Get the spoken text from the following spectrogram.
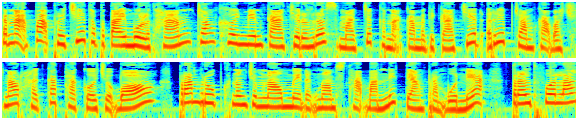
គណៈបកប្រជាធិបតេយ្យមូលដ្ឋានចង់ឃើញមានការជ្រើសរើសសមាជិកគណៈកម្មាធិការជាតិរៀបចំការបោះឆ្នោតហៅកាត់ថាកោជប5រូបក្នុងចំណោមមេដឹកនាំស្ថាប័ននេះទាំង9នាក់ត្រូវធ្វើឡើង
